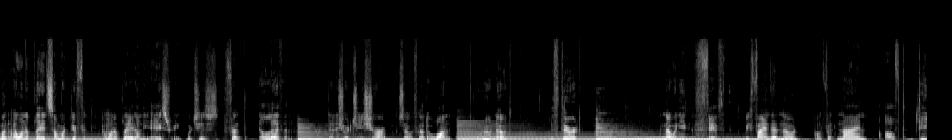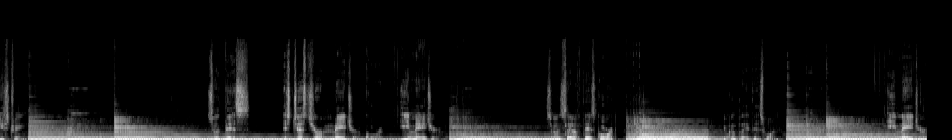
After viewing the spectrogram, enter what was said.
But I want to play it somewhat differently. I want to play it on the A string, which is fret 11. That is your G sharp. So we've got the 1, the root note, the third, now we need a fifth. We find that note on fret 9 of the D string. So this is just your major chord, E major. So instead of this chord, you can play this one. E major,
